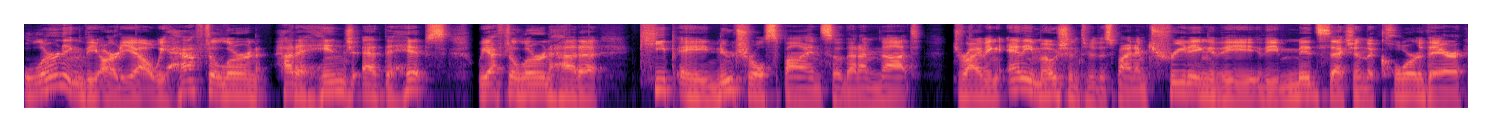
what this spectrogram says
learning the RDL, we have to learn how to hinge at the hips. We have to learn how to keep a neutral spine so that I'm not driving any motion through the spine. I'm treating the, the midsection, the core there,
